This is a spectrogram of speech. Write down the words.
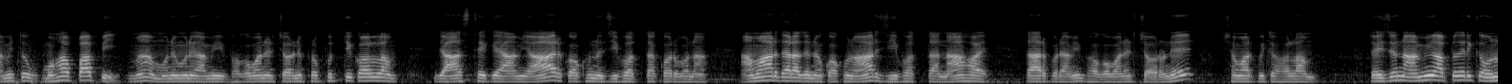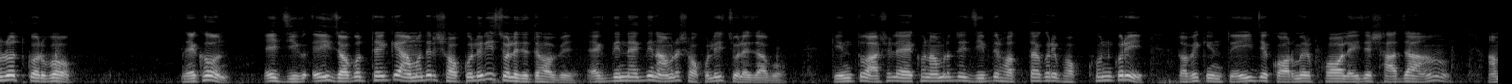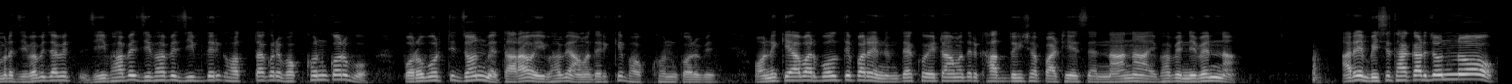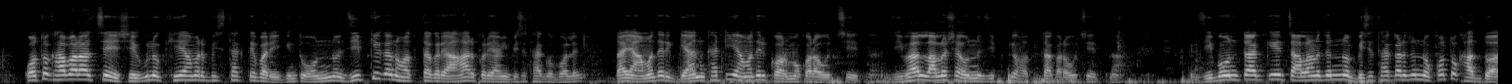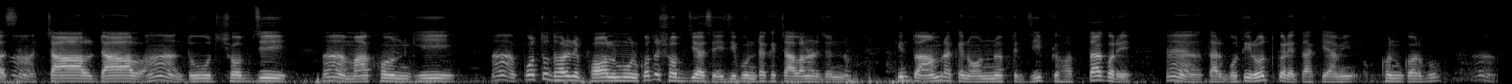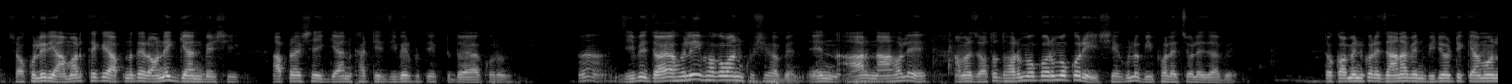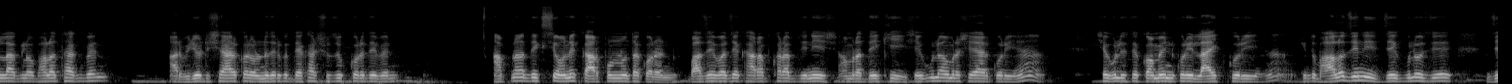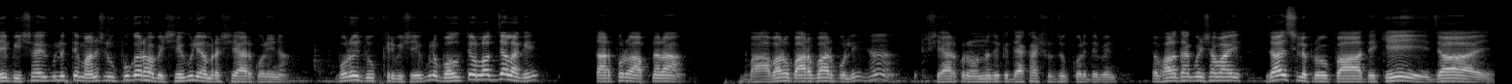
আমি তো মহাপাপী, মা, মনে মনে আমি ভগবানের চরণে প্রপত্তি করলাম যে আজ থেকে আমি আর কখনো জীব হত্যা করব না। আমার দ্বারা যেন কখনো আর জীব হত্যা না হয়, তারপরে আমি ভগবানের চরণে সমর্পিত হলাম। তো এই জন্য আমিও আপনাদেরকে অনুরোধ করব, দেখুন, এই এই জগৎ থেকে আমাদের সকলেরই চলে যেতে হবে। একদিন না একদিন আমরা সকলেই চলে যাব। কিন্তু আসলে এখন আমরা যে জীবদের হত্যা করে ভক্ষণ করি, তবে কিন্তু এই যে কর্মের ফল, এই যে সাজা আমরা যেভাবে যাবে, যেভাবে যেভাবে জীবদেরকে হত্যা করে ভক্ষণ করব, পরবর্তী জন্মে তারাও এইভাবে আমাদেরকে ভক্ষণ করবে। অনেকে আবার বলতে পারেন দেখো এটা আমাদের খাদ্য হিসাব পাঠিয়েছেন না না এভাবে নেবেন না। আরে বেঁচে থাকার জন্য কত খাবার আছে সেগুলো খেয়ে আমরা বেঁচে থাকতে পারি। কিন্তু অন্য জীবকে কেন হত্যা করে আহার করে আমি বেঁচে থাকব বলেন? তাই আমাদের জ্ঞান খাটিয়ে আমাদের কর্ম করা উচিত। জিভার লালসায় অন্য জীবকে হত্যা করা উচিত না। জীবনটাকে চালানোর জন্য বেঁচে থাকার জন্য কত খাদ্য আছে? হ্যাঁ, চাল ডাল হ্যাঁ দুধ সবজি হ্যাঁ মাখন ঘি হ্যাঁ কত ধরনের ফলমূল, কত সবজি আছে এই জীবনটাকে চালানোর জন্য। কিন্তু আমরা কেন অন্য একটা জীবকে হত্যা করে হ্যাঁ তার গতিরোধ করে তাকে আমি রক্ষণ করব? হ্যাঁ সকলেরই, আমার থেকে আপনাদের অনেক জ্ঞান বেশি। আপনারা সেই জ্ঞান খাটিয়ে জীবের প্রতি একটু দয়া করুন। হ্যাঁ জীবে দয়া হলেই ভগবান খুশি হবেন। এন, আর না হলে আমরা যত ধর্মকর্ম করি, সেগুলো বিফলে চলে যাবে। তো কমেন্ট করে জানাবেন ভিডিওটি কেমন লাগল, ভালো থাকবেন। আর ভিডিওটি শেয়ার করে অন্যদেরকে দেখার সুযোগ করে দেবেন। আপনারা দেখছি অনেক কার্পণ্যতা করেন। বাজে বাজে খারাপ খারাপ জিনিস আমরা দেখি, সেগুলো আমরা শেয়ার করি হ্যাঁ? সেগুলিতে কমেন্ট করি লাইক করি হ্যাঁ? কিন্তু ভালো জিনিস যেগুলো যে যে বিষয়গুলিতে মানুষের উপকার হবে, সেগুলি আমরা শেয়ার করি না। বড়ই দুঃখের বিষয়। এগুলো বলতেও লজ্জা লাগে। তারপরেও আপনারা বা আবারও বারবার বলি হ্যাঁ? একটু শেয়ার করে অন্যদেরকে দেখার সুযোগ করে দেবেন। তো ভালো থাকবেন সবাই। জয় ছিল প্রভুপা দেখে জয়।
